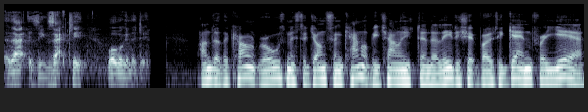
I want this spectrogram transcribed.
And that is exactly what we're going to do. Under the current rules, Mr Johnson cannot be challenged in a leadership vote again for a year.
